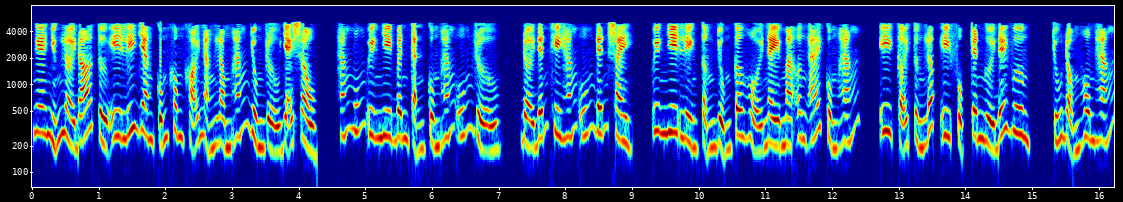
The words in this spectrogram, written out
nghe những lời đó từ y Lý Giang cũng không khỏi nặng lòng hắn dùng rượu giải sầu, hắn muốn Uyên Nhi bên cạnh cùng hắn uống rượu, đợi đến khi hắn uống đến say, Uyên Nhi liền tận dụng cơ hội này mà ân ái cùng hắn, y cởi từng lớp y phục trên người đế vương, chủ động hôn hắn,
